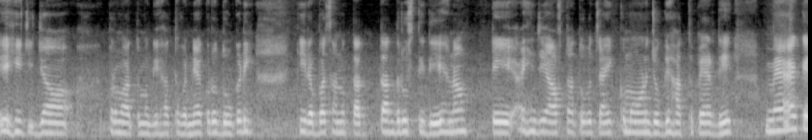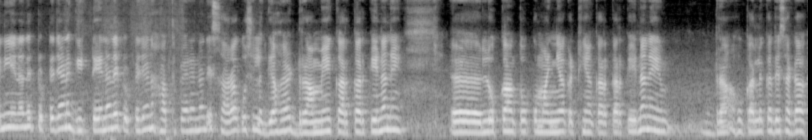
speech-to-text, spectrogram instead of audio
ਇਹੀ ਚੀਜ਼ਾਂ ਪ੍ਰਮਾਤਮਾ ਅੱਗੇ ਹੱਥ ਬੰਨਿਆ ਕਰੋ। ਦੋ ਘੜੀ ਕਿ ਰੱਬਾ ਸਾਨੂੰ ਤ- ਤੰਦਰੁਸਤੀ ਦੇ, ਹਨਾ। ਤੇ ਅਸੀਂ ਜੇ ਆਫਤਾਂ ਤੋਂ ਬਚਾਈ ਕਮਾਉਣ ਜੋਗੇ ਹੱਥ ਪੈਰ ਦੇ ਮੈਂ ਕਹਿੰਨੀ ਇਹਨਾਂ ਦੇ ਟੁੱਟ ਜਾਣ ਗਿੱਟੇ, ਇਹਨਾਂ ਦੇ ਟੁੱਟ ਜਾਣ ਹੱਥ ਪੈਰ, ਇਹਨਾਂ ਦੇ ਸਾਰਾ ਕੁਝ ਲੱਗਿਆ ਹੋਇਆ। ਡਰਾਮੇ ਕਰ, ਕਰਕੇ ਇਹਨਾਂ ਨੇ, ਅਹ, ਲੋਕਾਂ ਤੋਂ ਕਮਾਈਆਂ ਇਕੱਠੀਆਂ ਕਰ, ਕਰਕੇ ਇਹਨਾਂ ਨੇ ਡਰਾ, ਉਹ ਕਰ ਲਿਆ। ਕਦੇ ਸਾਡਾ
